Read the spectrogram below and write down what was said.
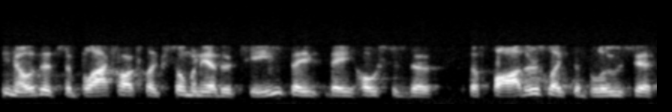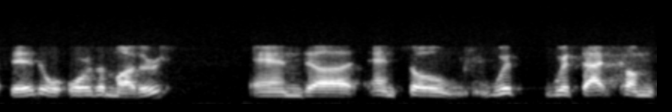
you know that the Blackhawks, like so many other teams, they they hosted the the fathers like the Blues just did, or, or the mothers, and uh, and so with with that comes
